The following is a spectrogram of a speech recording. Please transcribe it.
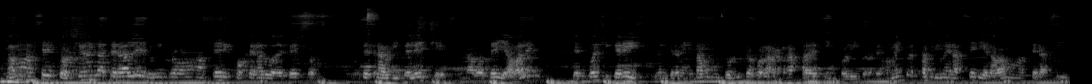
Vamos a hacer torsiones laterales, lo único que vamos a hacer es coger algo de peso. Un tetrabric de leche, una botella, ¿vale? Después, si queréis, lo incrementamos un poquito con la garrafa de 5 litros. De momento, esta primera serie la vamos a hacer así.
